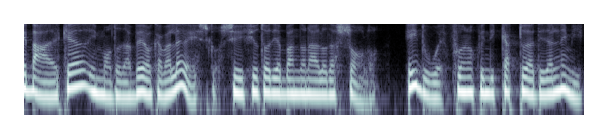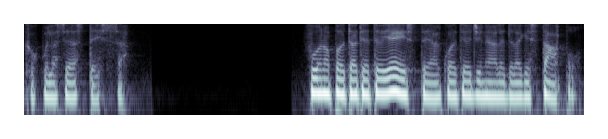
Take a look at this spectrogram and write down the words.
e Barker, in modo davvero cavalleresco, si rifiutò di abbandonarlo da solo, e i due furono quindi catturati dal nemico quella sera stessa. Furono portati a Trieste, al quartier generale della Gestapo.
